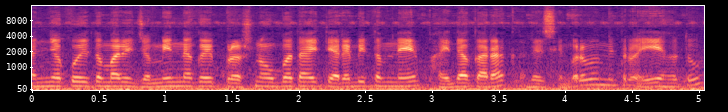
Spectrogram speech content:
અન્ય કોઈ તમારી જમીનના કોઈ પ્રશ્નો ઊભા થાય ત્યારે બી તમને ફાયદાકારક રહેશે. બરાબર મિત્રો, એ હતું.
